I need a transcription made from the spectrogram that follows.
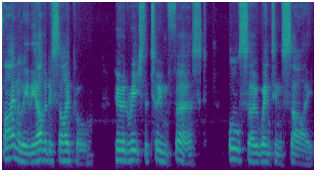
Finally, the other disciple, who had reached the tomb first, also went inside.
